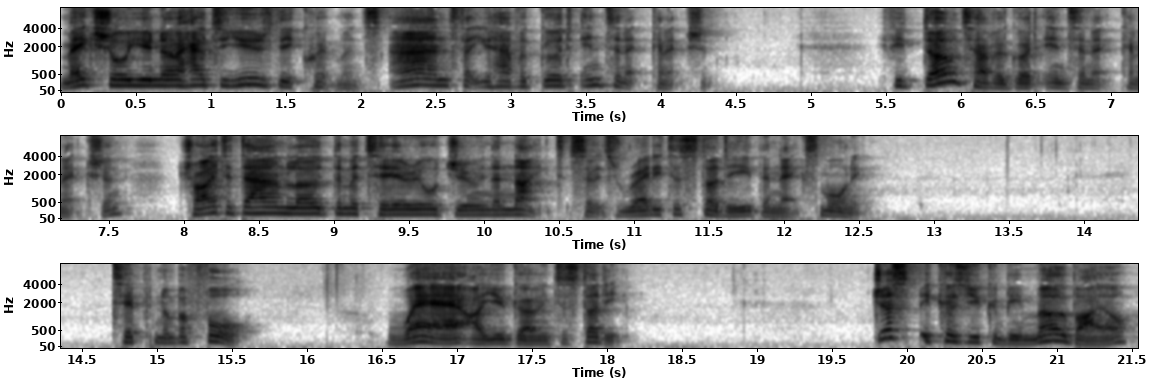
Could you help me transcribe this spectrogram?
Make sure you know how to use the equipment and that you have a good internet connection. If you don't have a good internet connection, try to download the material during the night so it's ready to study the next morning. Tip number four. Where are you going to study? Just because you can be mobile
